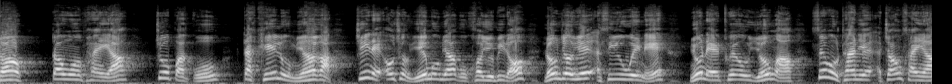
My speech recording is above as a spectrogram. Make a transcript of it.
ဒေါင်းတောင်ဝန်ဖန်ရကျို့ပတ်ကိုတက်ခဲလိုများကကြီးနယ်အုပ်ချုပ်ရေးမှုများကိုခေါ်ယူပြီးတော့လုံခြုံရေးအစည်းအဝေးနဲ့မြို့နယ်ထွေအုပ်ရုံးမှာစစ်မှုထမ်းရဲ့အကြောင်းဆိုင်ရာ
